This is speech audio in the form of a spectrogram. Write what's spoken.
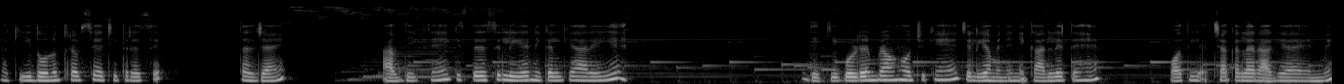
ताकि ये दोनों तरफ़ से अच्छी तरह से तल जाएँ। आप देख रहे हैं किस तरह से लेयर निकल के आ रही है। देखिए गोल्डन ब्राउन हो चुके हैं। चलिए हम इन्हें निकाल लेते हैं। बहुत ही अच्छा कलर आ गया है इनमें।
